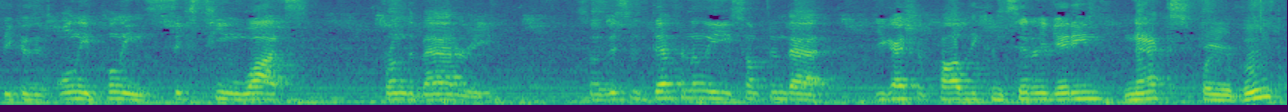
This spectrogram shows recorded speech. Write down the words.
because it's only pulling 16 watts from the battery. So this is definitely something that you guys should probably consider getting next for your booth.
